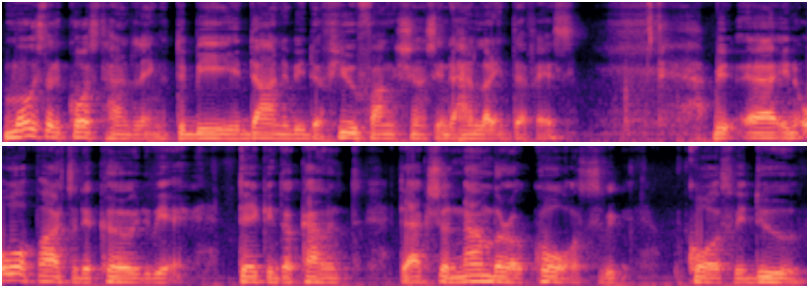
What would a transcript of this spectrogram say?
most of the cost handling to be done with a few functions in the handler interface uh, in all parts of the code, we take into account the actual number of calls we, calls we do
